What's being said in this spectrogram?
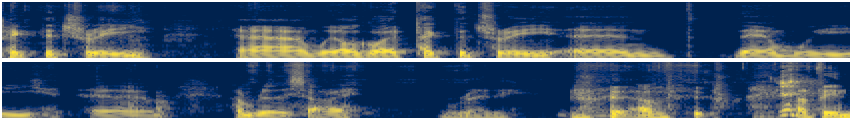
pick the tree. Um, we all go out, pick the tree, and then we. Um, I'm really sorry. Ready. I've, I've been,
